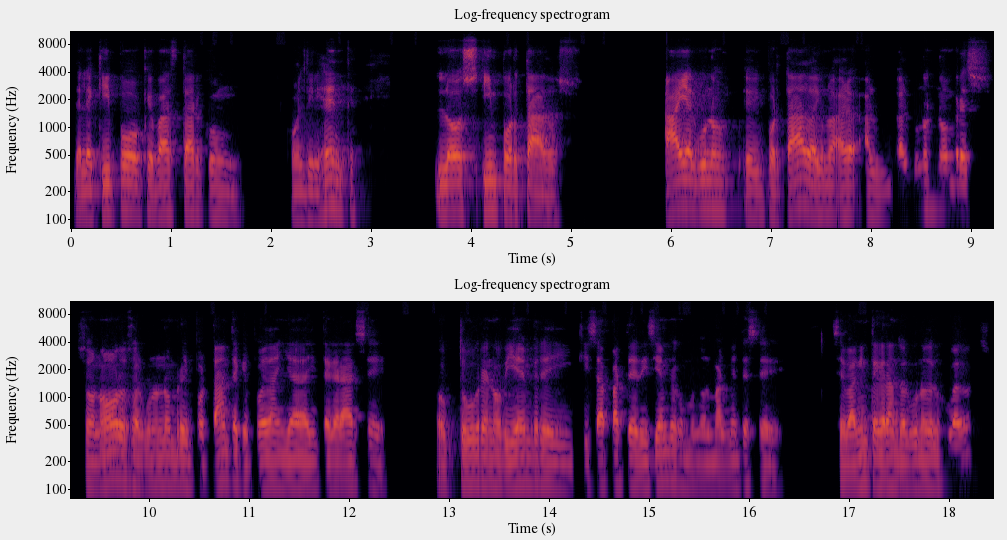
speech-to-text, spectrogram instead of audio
del, equipo que va a estar con, con el dirigente, los importados. Hay algunos eh, importados, hay uno, al, algunos nombres sonoros, algunos nombres importantes que puedan ya integrarse octubre, noviembre y quizá parte de diciembre, como normalmente se, se van integrando algunos de los jugadores.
